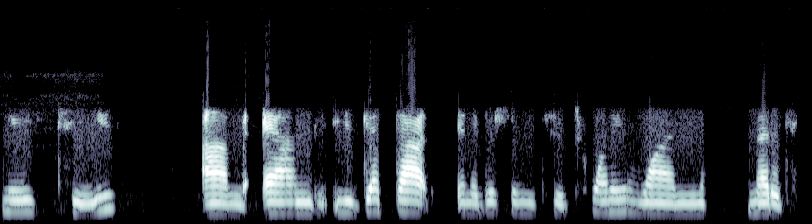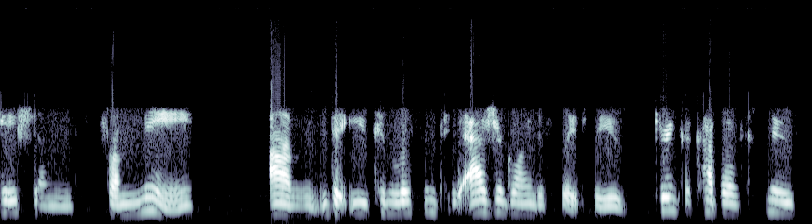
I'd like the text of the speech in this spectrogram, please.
snooze tea. Um, and you get that in addition to 21 meditations from me um, that you can listen to as you're going to sleep. So you drink a cup of snooze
